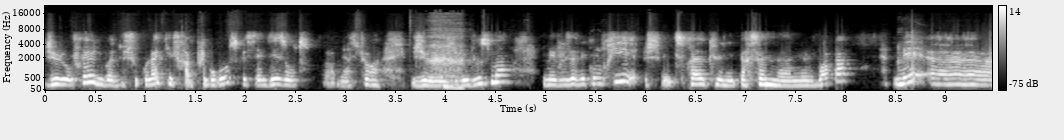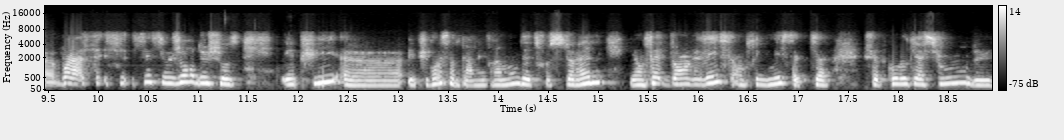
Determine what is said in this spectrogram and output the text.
je lui offrir une boîte de chocolat qui sera plus grosse que celle des autres. Alors, bien sûr, je, vais doucement, mais vous avez compris, je fais exprès que les personnes ne le voient pas. Mais euh, voilà, c'est ce genre de choses. Et puis, euh, et puis moi, ça me permet vraiment d'être sereine et en fait d'enlever entre guillemets cette cette colocation de,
